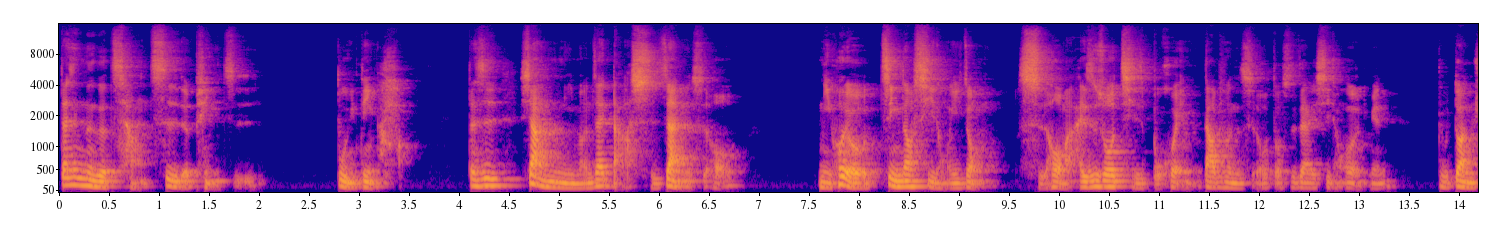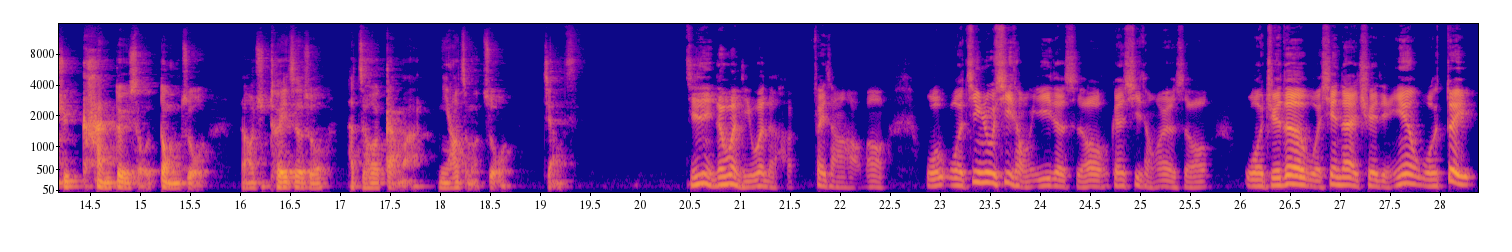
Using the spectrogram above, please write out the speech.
但是那个场次的品质不一定好。但是像你们在打实战的时候，你会有进到系统一这种时候嘛？还是说其实不会？大部分的时候都是在系统二里面不断去看对手的动作，然后去推测说他之后干嘛，你要怎么做这样子。其实你这问题问的很非常好哦。我我进入系统一的时候跟系统二的时候，我觉得我现在的缺点，因为我对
